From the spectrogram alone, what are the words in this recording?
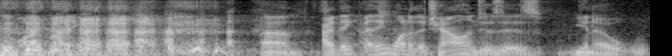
A lot of money. um, I think I think one of the challenges is you know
